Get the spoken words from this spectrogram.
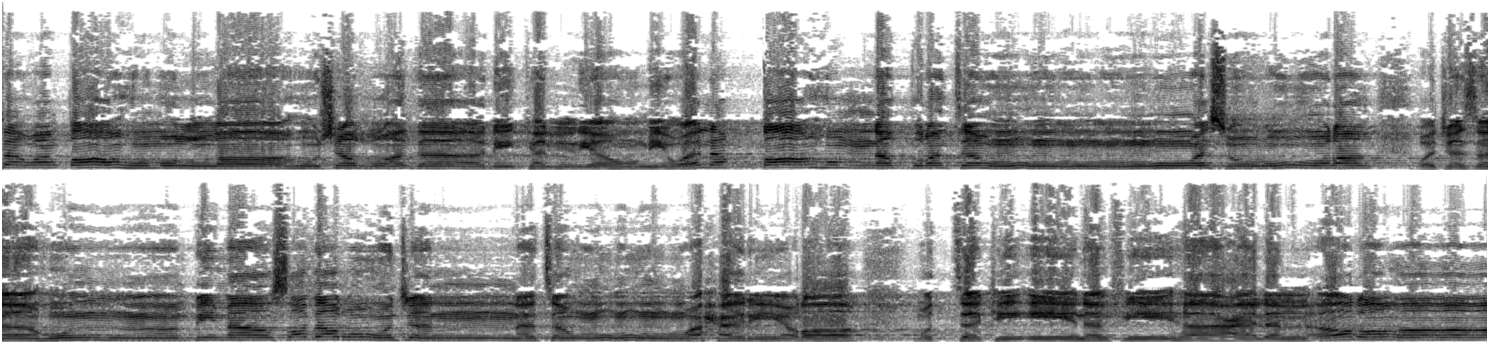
فوقاهم الله شر ذلك اليوم ولقاهم نظرة وسرورا وجزاهم بما صبروا جنة وحريرا متكئين فيها على الأرائك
